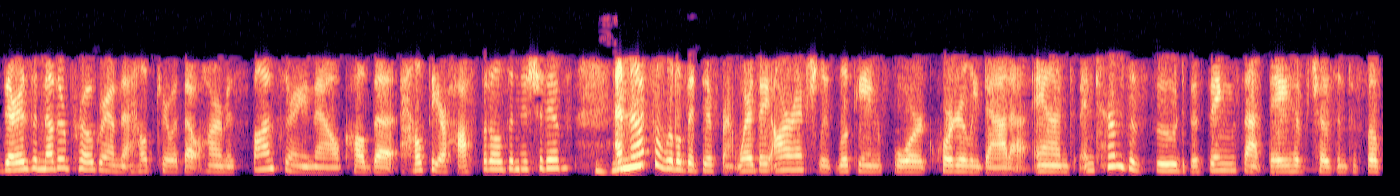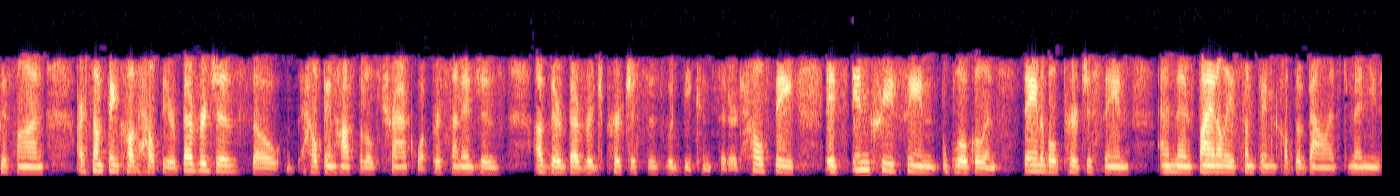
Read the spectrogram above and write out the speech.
there is another program that Healthcare Without Harm is sponsoring now called the Healthier Hospitals Initiative. Mm-hmm. And that's a little bit different where they are actually looking for quarterly data. And in terms of food, the things that they have chosen to focus on are something called healthier beverages. So helping hospitals track what percentages of their beverage purchases would be considered healthy. It's increasing local and sustainable purchasing. And then finally something called the Balanced Menus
